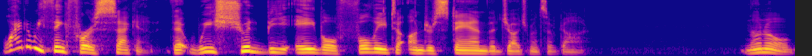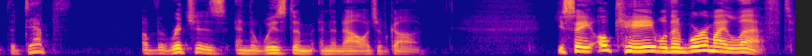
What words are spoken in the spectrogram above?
Why do we think for a second that we should be able fully to understand the judgments of God? No, no, the depth of the riches and the wisdom and the knowledge of God. You say, okay, well, then where am I left?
